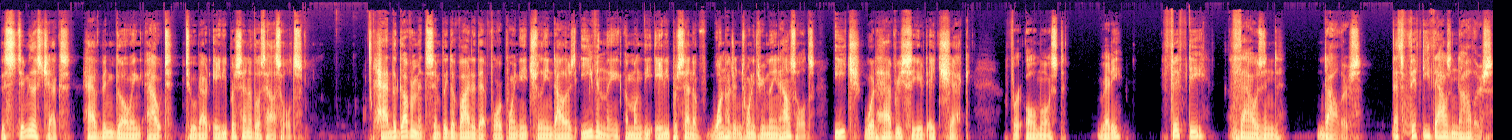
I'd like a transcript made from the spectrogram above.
The stimulus checks have been going out to about 80% of those households. Had the government simply divided that $4.8 trillion evenly among the 80% of 123 million households, each would have received a check for almost, ready? $50,000. That's fifty thousand dollars.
